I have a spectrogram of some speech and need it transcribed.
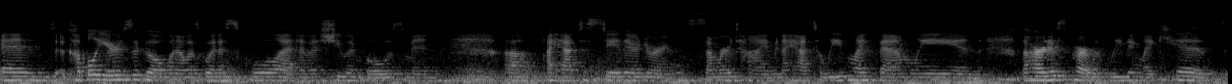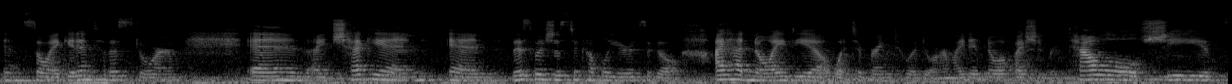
And a couple years ago, when I was going to school at MSU in Bozeman, um, I had to stay there during summertime and I had to leave my family. And the hardest part was leaving my kids. And so I get into the dorm and I check in, and this was just a couple years ago. I had no idea what to bring to a dorm. I didn't know if I should bring towels, sheets,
